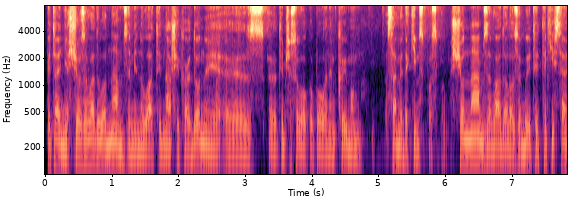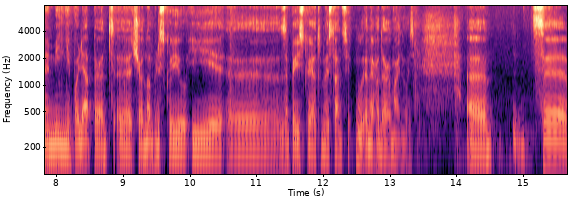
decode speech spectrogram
Питання: що завадило нам замінувати наші кордони е, з е, тимчасово окупованим Кримом саме таким способом? Що нам завадило зробити такі ж самі мінні поля перед е, Чорнобильською і Запорізькою атомною станцією? Ну, Енергодаром маю на увазі. Це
